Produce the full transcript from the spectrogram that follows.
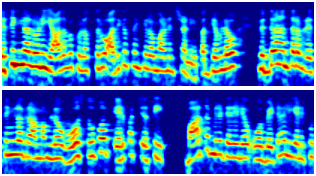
రెసింగ్లలోని యాదవ కులస్తులు అధిక సంఖ్యలో మరణించిన నేపథ్యంలో యుద్ధానంతరం రెసింగ్ల గ్రామంలో ఓ స్తూపం ఏర్పాటు చేసి భారత మిలిటరీలో ఓ బెటాలియన్కు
